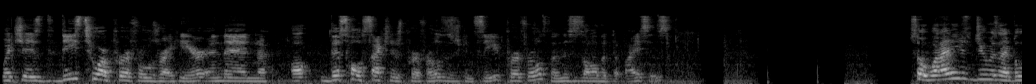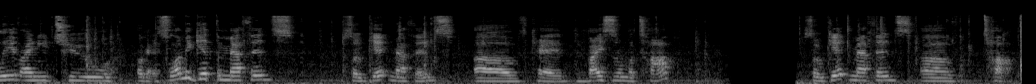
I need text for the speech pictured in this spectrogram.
Which is these two are peripherals right here, and then all, this whole section is peripherals, as you can see, peripherals. and this is all the devices. So what I need to do is I believe I need to okay. So let me get the methods. So get methods of okay devices on the top. So get methods of top.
